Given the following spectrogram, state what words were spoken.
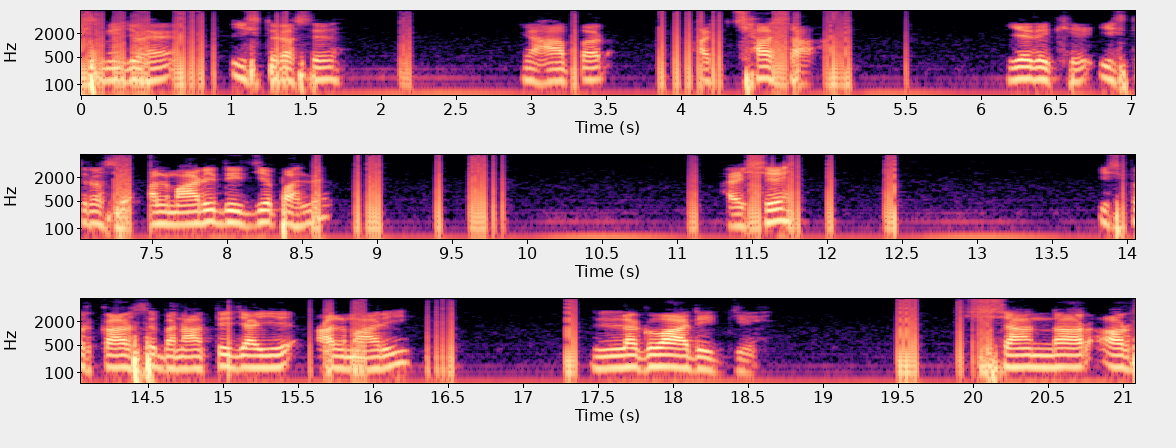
इसमें जो है इस तरह से यहाँ पर अच्छा सा। ये देखिए, इस तरह से अलमारी दीजिए पहले। ऐसे इस प्रकार से बनाते जाइए अलमारी। लगवा दीजिए। शानदार और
